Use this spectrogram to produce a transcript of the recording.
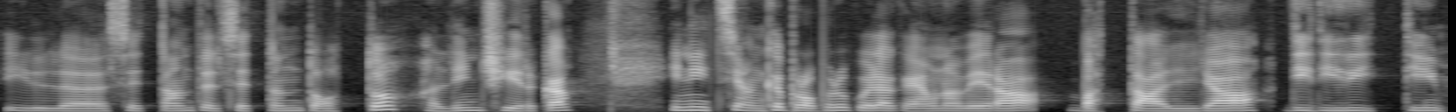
il 70 e il 78 all'incirca, inizia anche proprio quella che è una vera battaglia di diritti,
